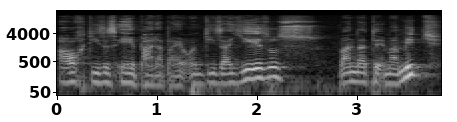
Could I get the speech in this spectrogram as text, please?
auch dieses Ehepaar dabei. Und dieser Jesus wanderte immer mit,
